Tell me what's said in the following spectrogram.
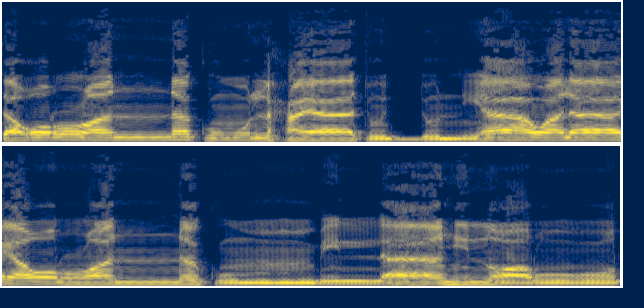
تَغُرَّنَّكُمُ الْحَيَاةُ الدُّنْيَا وَلَا يَغُرَّنَّكُم بِاللَّهِ الْغَرُورُ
